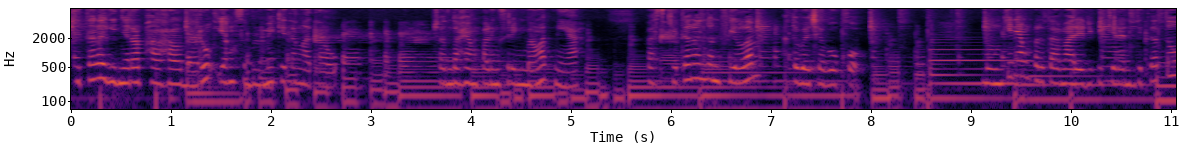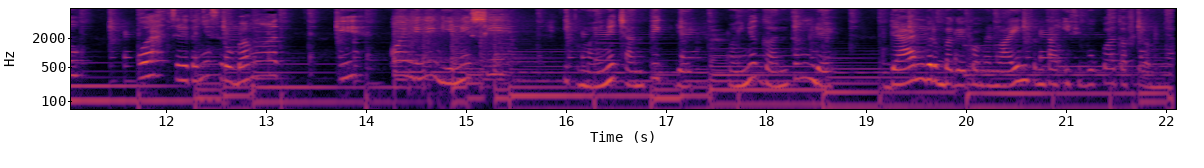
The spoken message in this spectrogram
Kita lagi nyerap hal-hal baru yang sebelumnya kita nggak tahu. Contoh yang paling sering banget nih ya. Pas kita nonton film atau baca buku. Mungkin yang pertama ada di pikiran kita tuh wah ceritanya seru banget. Ih kok endingnya gini sih? Ih pemainnya cantik deh. Mainnya ganteng deh dan berbagai komen lain tentang isi buku atau filmnya.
